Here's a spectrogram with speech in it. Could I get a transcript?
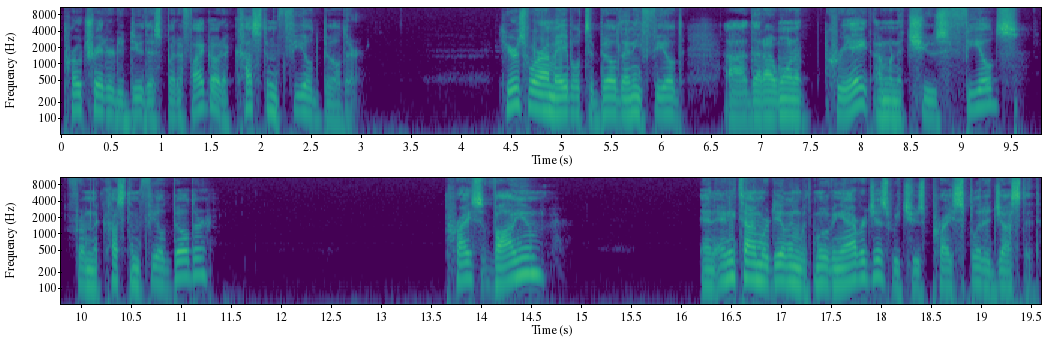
ProTrader to do this, but if I go to Custom Field Builder, Here's where I'm able to build any field uh, that I want to create. I'm going to choose Fields from the Custom Field Builder, Price Volume, and anytime we're dealing with moving averages, we choose Price Split Adjusted.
